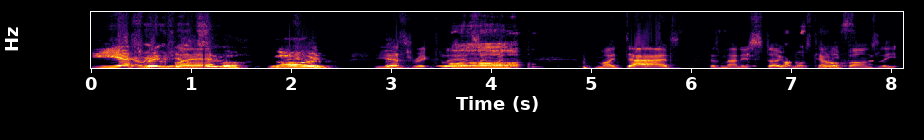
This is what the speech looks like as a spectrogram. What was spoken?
yes, Joey Ric Flair. Oh, no. Yes, Ric Flair. So my, Oh, my dad has managed Stoke, That Notts County. Barnsley,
